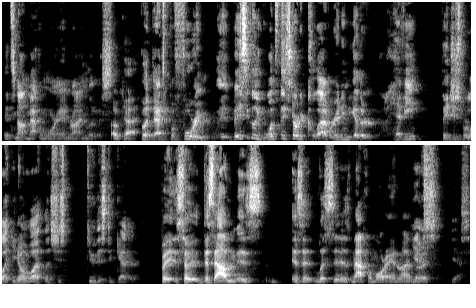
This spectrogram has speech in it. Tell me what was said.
It's not Macklemore and Ryan Lewis. Okay. But that's before he. Basically, once they started collaborating together heavy, they just were like, you know what? Let's just do this together. But so this album is is it listed as Macklemore and Ryan Lewis? Yes. Yes.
